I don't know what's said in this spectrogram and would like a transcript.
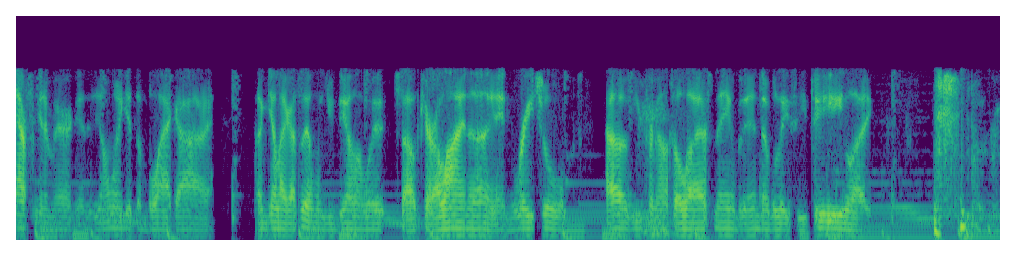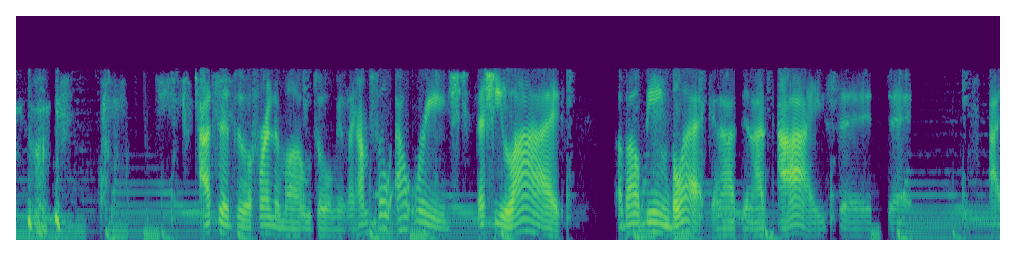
African Americans. You don't want to get the black eye. Again, like I said, when you're dealing with South Carolina and Rachel, however you pronounce her last name, but NAACP, like I said to a friend of mine who told me, like, I'm so outraged that she lied about being black, and I and I I said that I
